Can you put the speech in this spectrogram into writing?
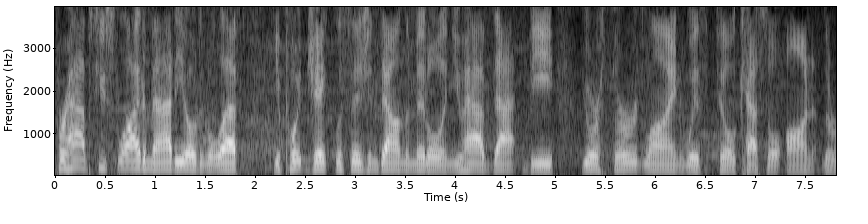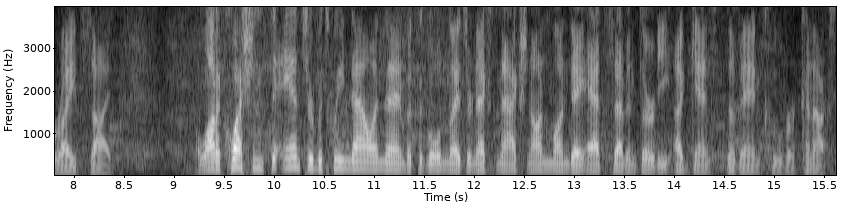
perhaps you slide Amadio to the left you put Jake Leschyshyn down the middle, and you have that be your third line with Phil Kessel on the right side. A lot of questions to answer between now and then, but the Golden Knights are next in action on Monday at 7:30 against the Vancouver Canucks.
